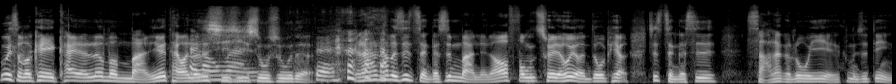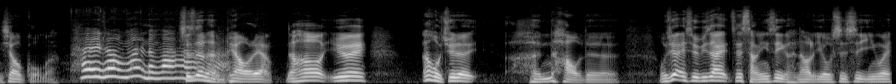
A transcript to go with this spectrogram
为什么可以开的那么满？因为台湾都是稀稀疏疏的，对。然后他们是整个是满的，然后风吹了会有很多飘，就整个是撒那个落叶，根本是电影效果嘛。太浪漫了吧？就真的很漂亮。然后因为那、啊、我觉得很好的，我觉得 SUP 在在赏樱是一个很好的优势，是因为。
